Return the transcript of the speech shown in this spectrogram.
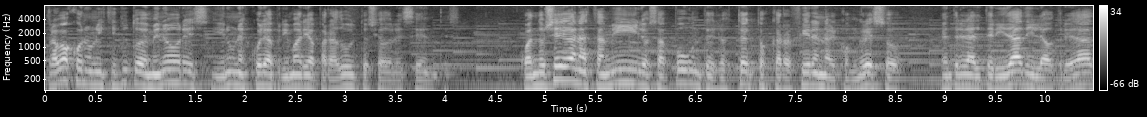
trabajo en un instituto de menores y en una escuela primaria para adultos y adolescentes. Cuando llegan hasta mí los apuntes, los textos que refieren al Congreso entre la alteridad y la otredad,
